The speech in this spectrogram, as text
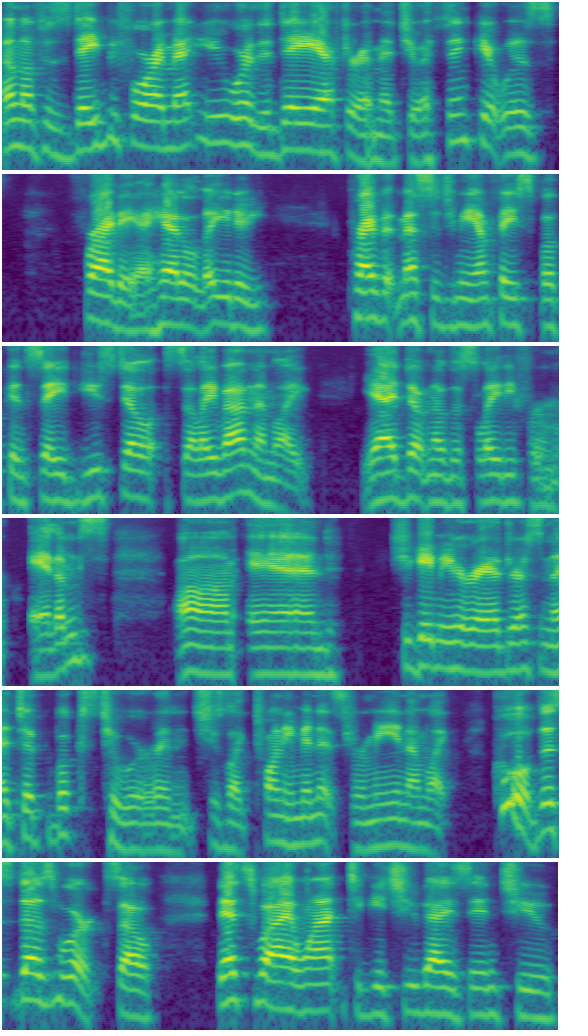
I don't know if it was the day before I met you or the day after I met you. I think it was Friday. I had a lady private message me on Facebook and say, Do you still sell Avon? And I'm like, Yeah, I don't know this lady from Adams. Um, and she gave me her address and I took books to her and she's like 20 minutes for me. And I'm like, cool, this does work. So that's why I want to get you guys into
